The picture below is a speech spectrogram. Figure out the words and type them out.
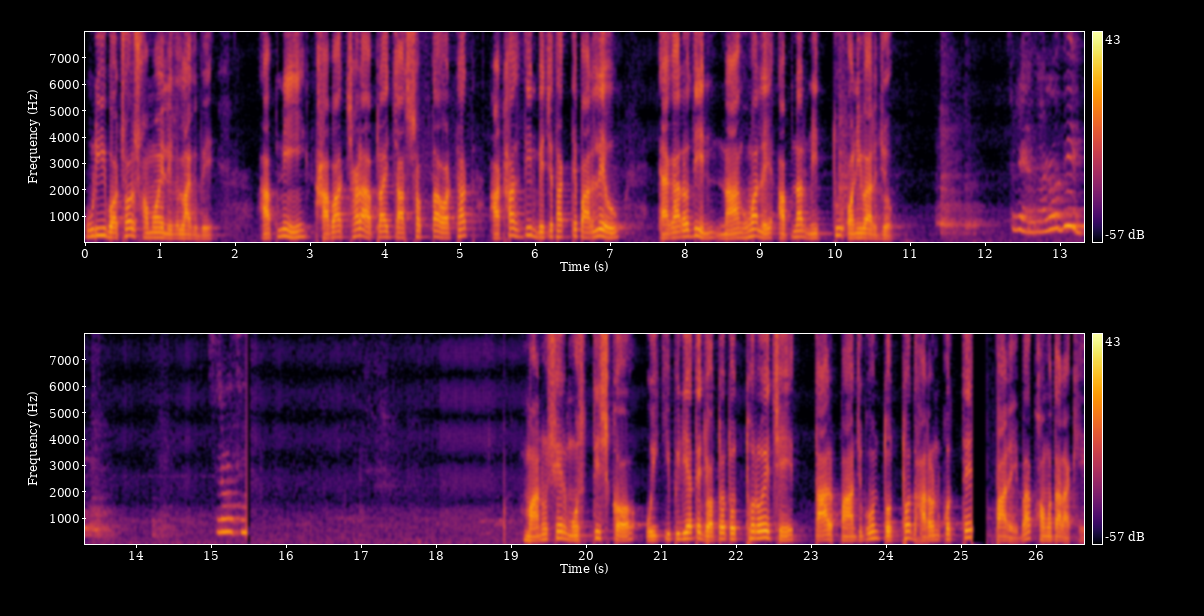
কুড়ি বছর সময় লাগবে। আপনি খাবার ছাড়া প্রায় চার সপ্তাহ অর্থাৎ আঠাশ দিন বেঁচে থাকতে পারলেও এগারো দিন না ঘুমালে আপনার মৃত্যু অনিবার্য এগারো দিন মানুষের মস্তিষ্ক উইকিপিডিয়াতে যত তথ্য রয়েছে, তার পাঁচগুণ তথ্য ধারণ করতে পারে বা ক্ষমতা রাখে।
